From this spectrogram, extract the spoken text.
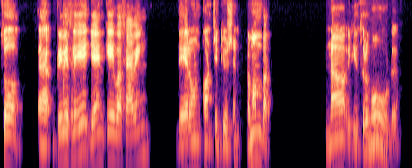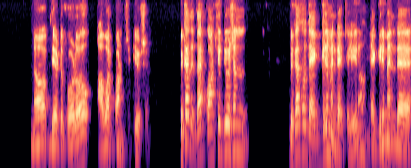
So, uh, previously, JNK was having their own constitution. Remember, now it is removed. Now they have to follow our constitution. Because that constitution, because of the agreement actually, you know, agreement, uh,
